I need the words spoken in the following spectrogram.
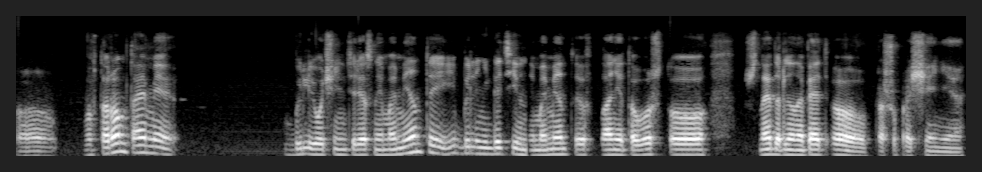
Э, во втором тайме были очень интересные моменты и были негативные моменты в плане того, что Шнайдерлин опять, о, прошу прощения,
